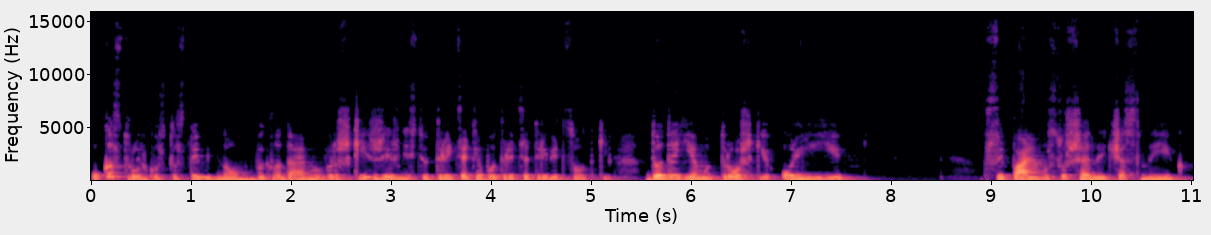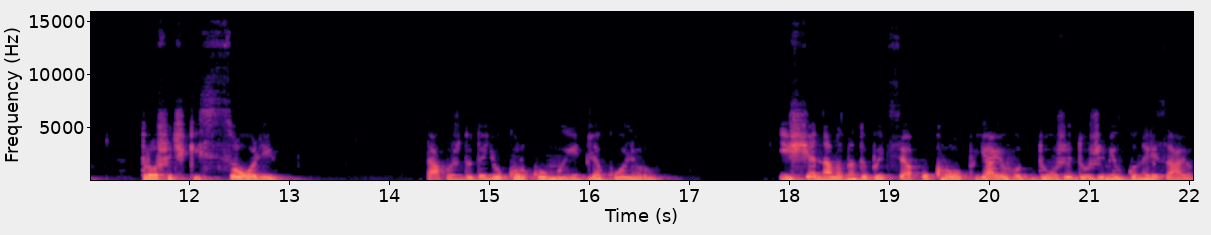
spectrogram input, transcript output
У каструльку з товстим дном викладаємо вершки жирністю 30 або 33%. Додаємо трошки олії, всипаємо сушений часник, трошечки солі. Також додаю куркуми для кольору. І ще нам знадобиться укроп. Я його дуже-дуже мілко нарізаю.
